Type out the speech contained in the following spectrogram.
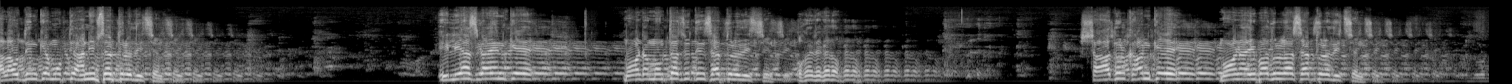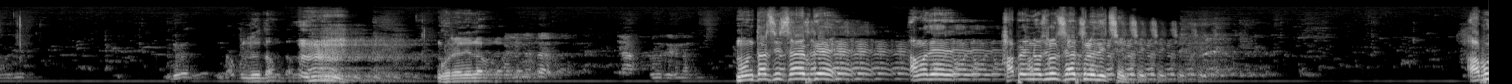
আলাউদ্দিনকে মুফতি হানিফ সাহেব তুলে দিচ্ছেন। ইলিয়াস গায়েনকে মৌলানা মমতাজউদ্দিন সাহেব তুলে দিচ্ছেন। ওখানে রেখে দাও। শাহাদুল খানকে মৌলানা ইবাদুল্লাহ সাহেব তুলে দিচ্ছেন। ঘুরে নিলাম। মুন্তাসির সাহেবকে আমাদের হাফেজ নজরুল সাহেব তুলে দিচ্ছেন আবু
